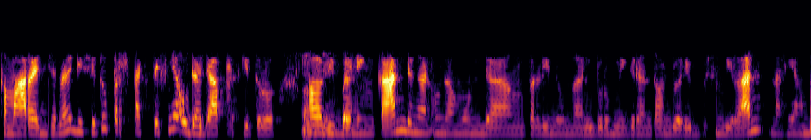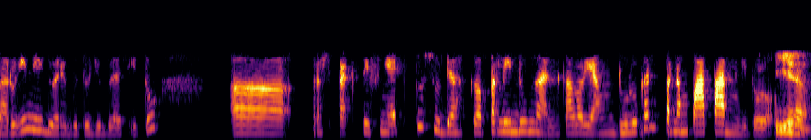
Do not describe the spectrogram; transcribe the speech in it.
kemarin sebenarnya di situ perspektifnya udah dapet gitu loh okay. kalau dibandingkan dengan undang-undang perlindungan buruh migran tahun 2009 nah yang baru ini 2017 itu uh, perspektifnya itu sudah ke perlindungan. Kalau yang dulu kan penempatan gitu loh. Iya.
